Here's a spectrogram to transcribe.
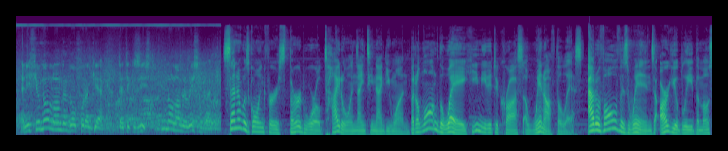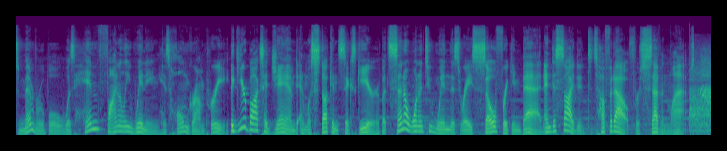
And if you no longer go for a gap that exists, you're no longer racing driver. Senna was going for his third world title in 1991, but along the way, he needed to cross a win off the list. Out of all of his wins, arguably the most memorable was him finally winning his home Grand Prix. The gearbox had jammed and was stuck in 6th gear, but Senna wanted to win this race so freaking bad and decided to tough it out for 7 laps.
